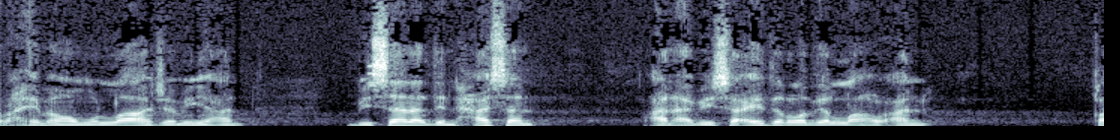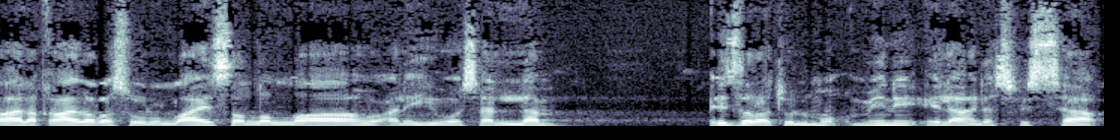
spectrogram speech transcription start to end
رحمهم الله جميعا بسند حسن عن أبي سعيد رضي الله عنه قال قال رسول الله صلى الله عليه وسلم إزرة المؤمن إلى نصف الساق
